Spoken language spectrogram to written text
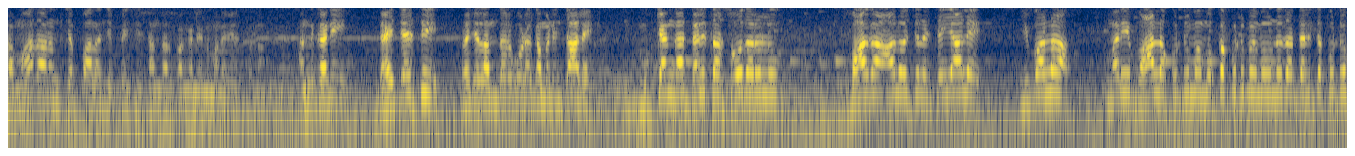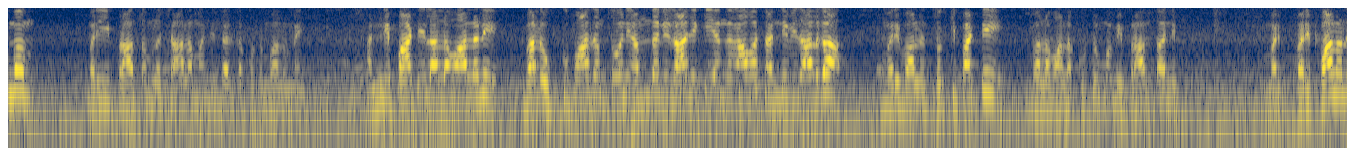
సమాధానం చెప్పాలని చెప్పేసి సందర్భంగా నేను మనం వేస్తున్నా అందుకని దయచేసి ప్రజలందరూ కూడా గమనించాలి. ముఖ్యంగా దళిత సోదరులు బాగా ఆలోచన చేయాలి. ఇవాళ మరి వాళ్ళ కుటుంబం ఒక్క కుటుంబమే ఉన్నదా దళిత కుటుంబం. మరి ఈ ప్రాంతంలో చాలామంది దళిత కుటుంబాలు ఉన్నాయి. అన్ని పార్టీలలో వాళ్ళని వాళ్ళ ఉక్కు పాదంతో అందరినీ రాజకీయంగా కావచ్చు అన్ని విధాలుగా మరి వాళ్ళని తొక్కిపట్టి వాళ్ళ వాళ్ళ కుటుంబం ఈ ప్రాంతాన్ని మరి పరిపాలన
